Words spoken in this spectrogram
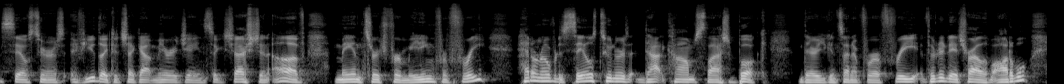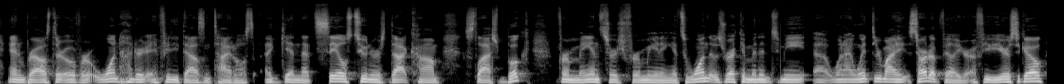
Sales tuners, if you'd like to check out Mary Jane's suggestion of Man Search for Meaning for free, head on over to salestuners.com slash book. There you can sign up for a free 30-day trial of Audible and browse their over 150,000 titles. Again, that's salestuners.com slash book for Man Search for Meaning. It's one that was recommended to me uh, when I went through my startup failure a few years ago,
